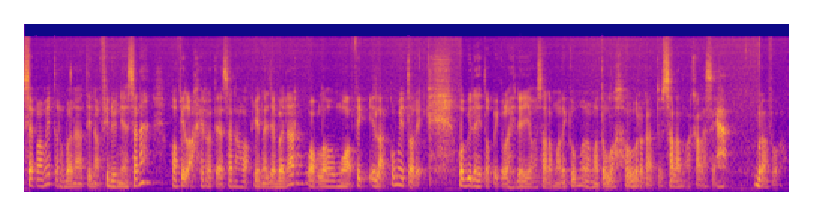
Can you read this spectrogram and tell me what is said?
Saya pamit. Rabbana atina fid dunya hasanah wa fil akhirati hasanah wa qina adzabannar. Wallahu muwaffiq ila aqwamit thoriq. Wabillahi taufiq wal hidayah. Wassalamualaikum warahmatullahi wabarakatuh. Salam akal sehat. Bravo.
